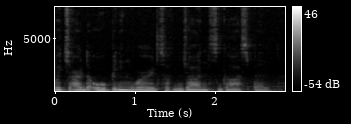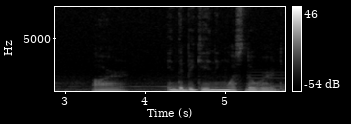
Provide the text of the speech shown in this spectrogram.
which are the opening words of John's gospel, are In the beginning was the Word.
